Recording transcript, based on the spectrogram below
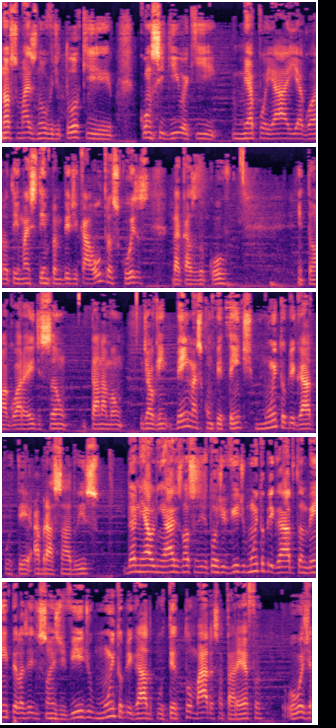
nosso mais novo editor, que conseguiu aqui me apoiar e agora eu tenho mais tempo para me dedicar a outras coisas da Casa do Corvo. Então agora a edição está na mão de alguém bem mais competente. Muito obrigado por ter abraçado isso. Daniel Linhares, nosso editor de vídeo, muito obrigado também pelas edições de vídeo. Muito obrigado por ter tomado essa tarefa. Hoje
